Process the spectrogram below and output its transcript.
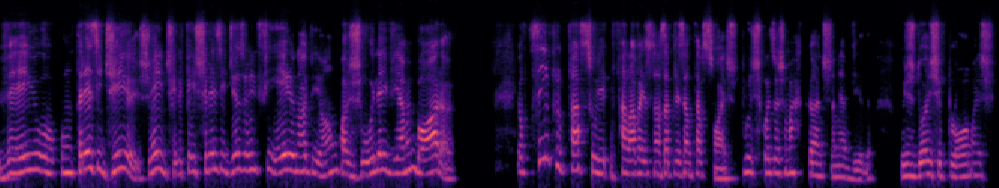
veio com 13 dias. Gente, ele fez 13 dias, eu enfiei no avião com a Júlia e viemos embora. Eu sempre faço, falava isso nas apresentações, duas coisas marcantes na minha vida. Os dois diplomas,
